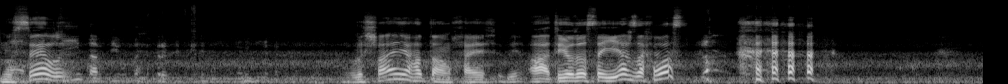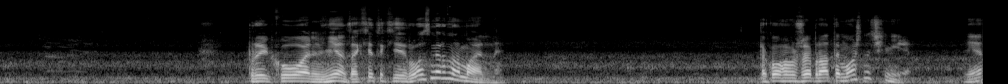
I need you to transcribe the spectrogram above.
Ну все, Кінь там пів метра під каміном. лишай його там, хай собі. А, ти його достаєш за хвост? Прикольно. Ні, такий такий розмір нормальний. Такого вже брати можна чи ні? Ні.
